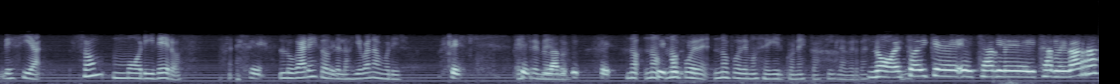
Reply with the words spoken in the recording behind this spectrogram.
decía, son morideros. Sí. Lugares donde los llevan a morir. Sí es tremendo. No, no, no puede, no podemos seguir con esto así, la verdad. No, esto hay que echarle, echarle garras,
